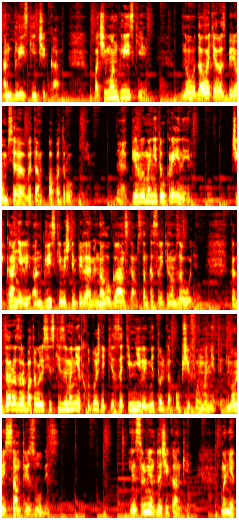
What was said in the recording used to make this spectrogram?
английский чекан. Почему английский? Ну, давайте разберемся в этом поподробнее. Э, первые монеты Украины чеканили английскими штемпелями на Луганском станкостроительном заводе. Когда разрабатывались эскизы монет, художники затемнили не только общий фон монеты, но и сам трезубец. Инструмент для чеканки монет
